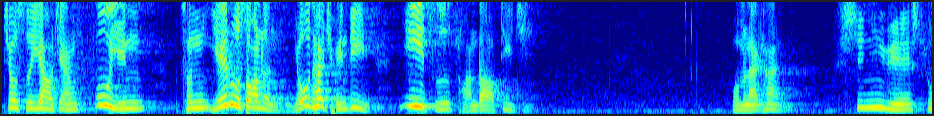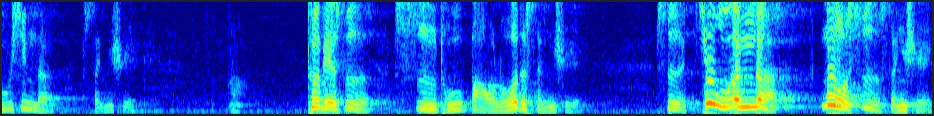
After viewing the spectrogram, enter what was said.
就是要将福音从耶路撒冷、犹太全地一直传到地极。我们来看新约书信的神学，啊，特别是使徒保罗的神学。是救恩的末世神学，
